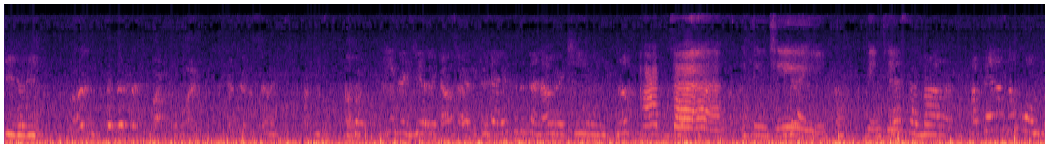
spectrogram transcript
Eu filho ali. Dia legal, cara. Ideia do canal, Bertinho. Nossa, Ah, tá. Entendi. Entendi. essa mala. Apenas não compra.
